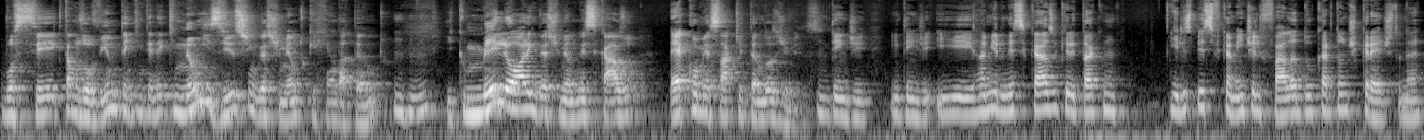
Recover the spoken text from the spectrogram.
você que está nos ouvindo tem que entender que não existe investimento que renda tanto e que o melhor investimento nesse caso é começar quitando as dívidas. Entendi, entendi. E Ramiro, nesse caso que ele tá com. Ele especificamente ele fala do cartão de crédito, né?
